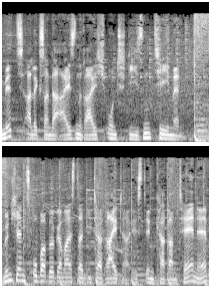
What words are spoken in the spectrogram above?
Mit Alexander Eisenreich und diesen Themen. Münchens Oberbürgermeister Dieter Reiter ist in Quarantäne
